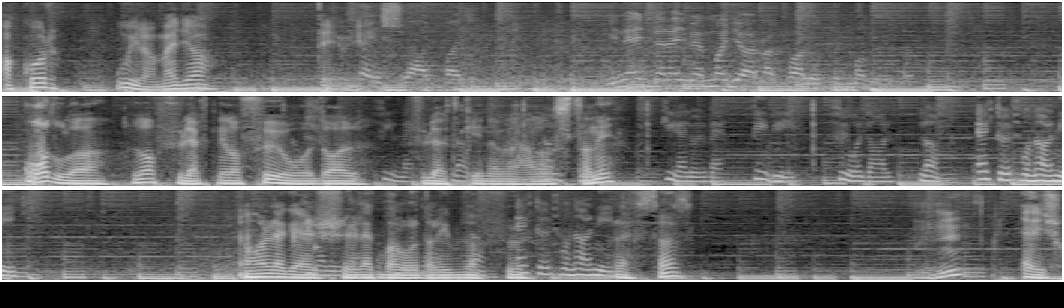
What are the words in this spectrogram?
akkor újra megy a tévé. Te is sváb vagy. Mi 41-ben magyarnak vallottuk magunkat. Alul a lapfüleknél a főoldal fület kéne választani. Kijelölve. TV. Főoldal. Lap. Egy vonal 4. A legelső, legbaloldalibb lapfül Egy tört vonal 4. lesz az. El is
